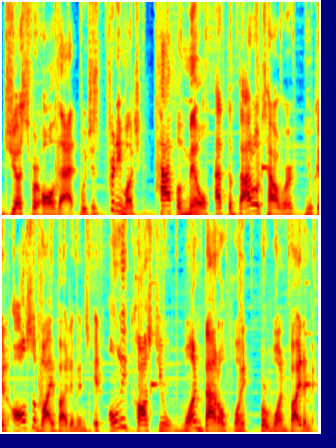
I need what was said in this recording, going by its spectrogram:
just for all that, which is pretty much half a mil. At the battle tower, you can also buy vitamins. It only costs you one battle point for one vitamin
